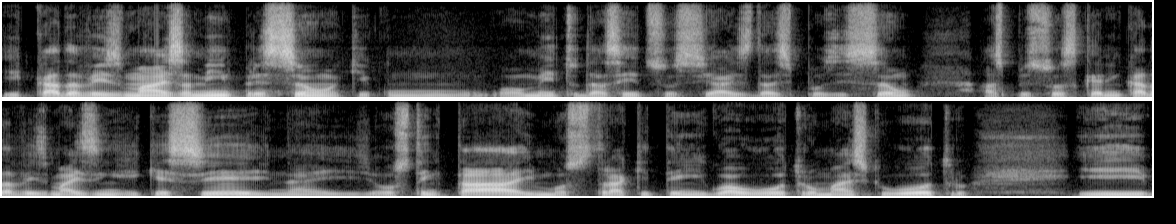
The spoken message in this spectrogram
E cada vez mais, a minha impressão aqui com o aumento das redes sociais, da exposição, as pessoas querem cada vez mais enriquecer, né, e ostentar e mostrar que tem igual o outro ou mais que o outro. E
